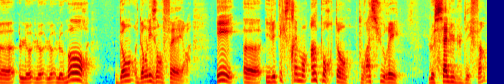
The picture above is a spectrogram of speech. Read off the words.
euh, le, mort dans, les enfers. Et euh, il est extrêmement important pour assurer le salut du défunt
